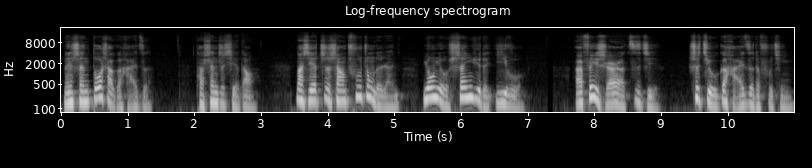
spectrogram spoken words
能生多少个孩子。他甚至写道：“那些智商出众的人拥有生育的义务。”而费舍尔自己是九个孩子的父亲。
